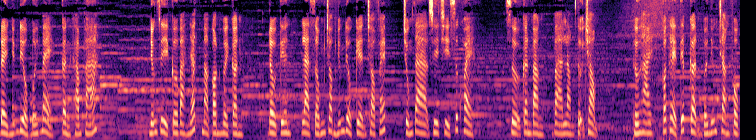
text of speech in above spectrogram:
đầy những điều mới mẻ cần khám phá. Những gì cơ bản nhất mà con người cần, đầu tiên là sống trong những điều kiện cho phép chúng ta duy trì sức khỏe, sự cân bằng và lòng tự trọng. Thứ hai, có thể tiếp cận với những trang phục,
